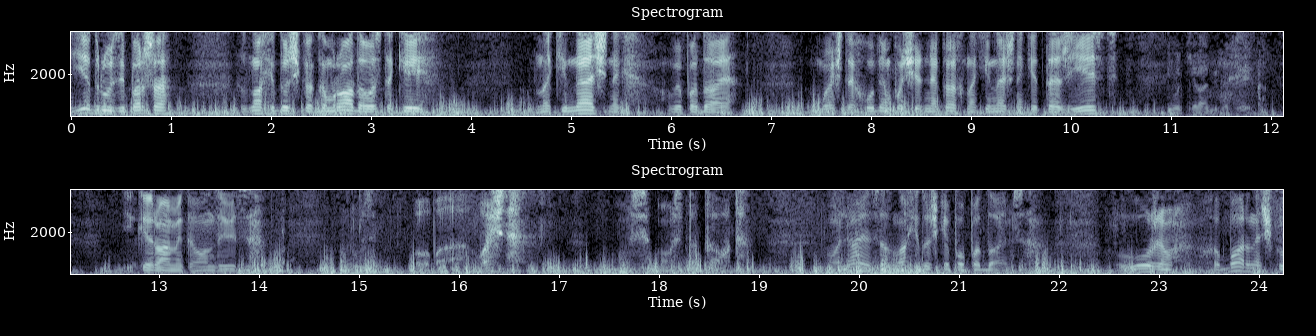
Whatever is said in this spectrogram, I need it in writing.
Є, друзі, перша знахідочка камрада, ось такий накінечник випадає. Бачите, ходимо по черняках, накінечники теж є. Ну, кераміка. І кераміка, вон дивіться. Друзі. Опа, бачите? Ось, ось така от. Валяється, знахідочки попадаємося. Ложимо хабарничку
